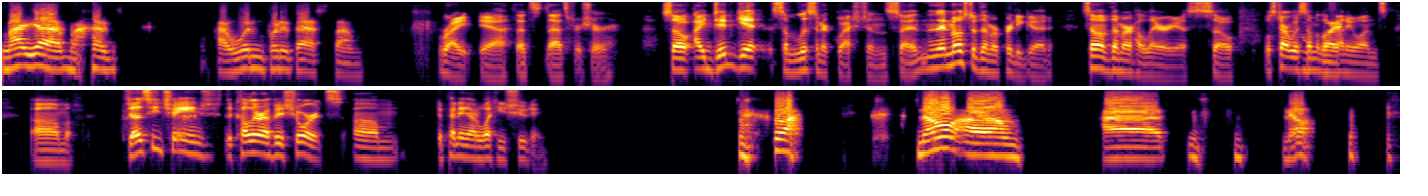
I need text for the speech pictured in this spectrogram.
not yet, but I wouldn't put it past them. Right. Yeah, that's that's for sure. So I did get some listener questions, and then most of them are pretty good. Some of them are hilarious. So we'll start with some oh, of the funny ones. Um, does he change the color of his shorts um, depending on what he's shooting? no, um, uh, no.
